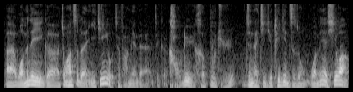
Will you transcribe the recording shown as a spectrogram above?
呃，我们的一个中航资本已经有这方面的这个考虑和布局，正在积极推进之中。我们也希望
